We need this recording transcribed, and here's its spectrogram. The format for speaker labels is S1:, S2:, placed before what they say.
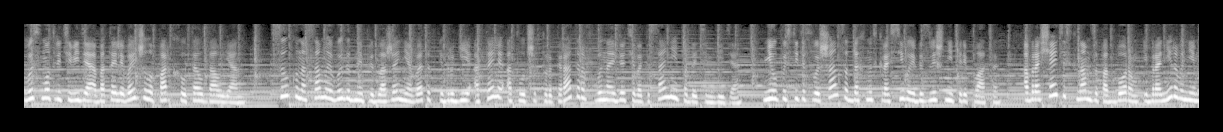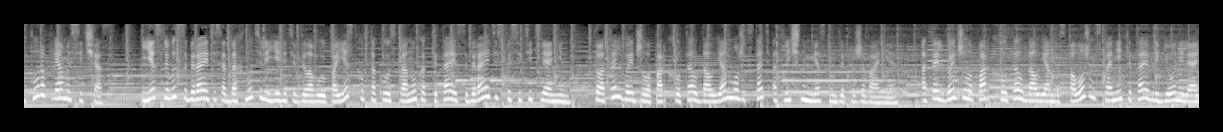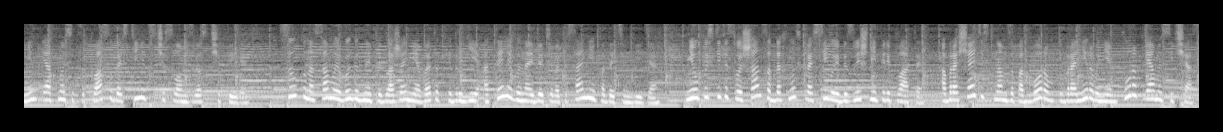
S1: Вы смотрите видео об отеле Weigela Park Hotel Da Lian. Ссылку на самые выгодные предложения в этот и другие отели от лучших туроператоров вы найдете в описании под этим видео. Не упустите свой шанс отдохнуть красиво и без лишней переплаты. Обращайтесь к нам за подбором и бронированием тура прямо сейчас. Если вы собираетесь отдохнуть или едете в деловую поездку в такую страну, как Китай и собираетесь посетить Ляонин, то отель Weigela Park Hotel Da Lian может стать отличным местом для проживания. Отель Вейджела Парк Hotel Дальян расположен в стране Китай в регионе Леонин и относится к классу гостиниц с числом звезд 4. Ссылку на самые выгодные предложения в этот и другие отели вы найдете в описании под этим видео. Не упустите свой шанс отдохнуть красиво и без лишней переплаты. Обращайтесь к нам за подбором и бронированием тура прямо сейчас.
